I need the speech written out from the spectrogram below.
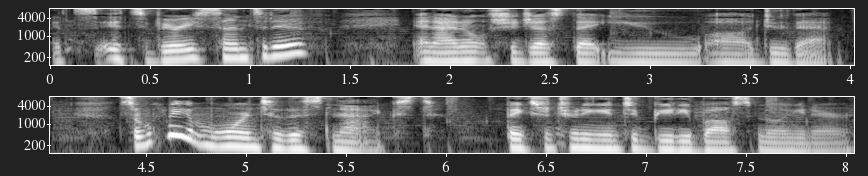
It's it's very sensitive, and I don't suggest that you uh, do that. So we're gonna get more into this next. Thanks for tuning into Beauty Boss Millionaire.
